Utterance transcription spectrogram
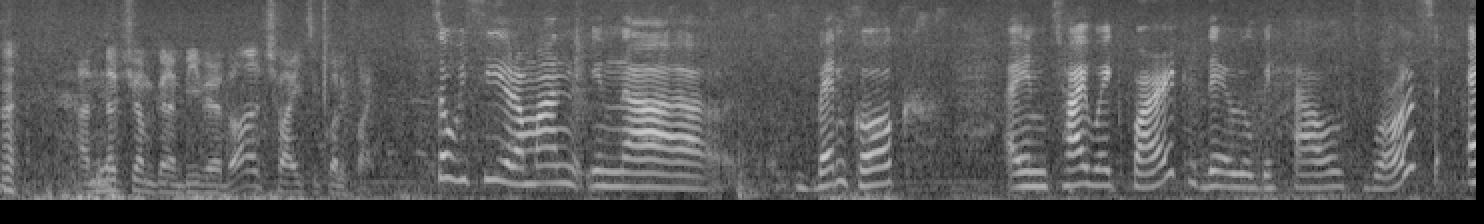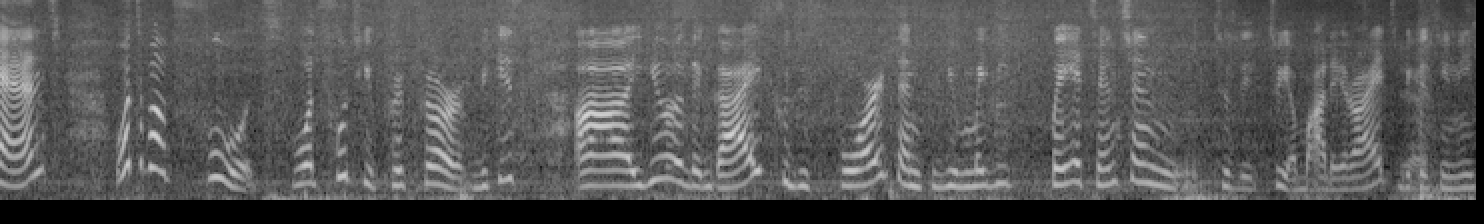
I'm not sure I'm gonna be there. But I'll try to qualify. So we see Roman in uh, Bangkok, in Thai Wake Park. There will be held Worlds. And what about food? What food you prefer? Because uh, you're the guys who do sport and you maybe pay attention to the to your body, right? Because you need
